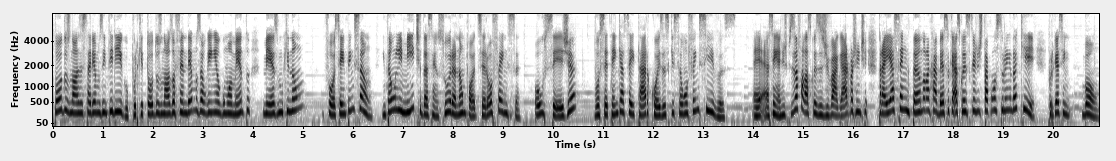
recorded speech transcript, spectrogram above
todos nós estaríamos em perigo, porque todos nós ofendemos alguém em algum momento, mesmo que não fosse a intenção. Então, o limite da censura não pode ser ofensa. Ou seja, você tem que aceitar coisas que são ofensivas. É, assim, a gente precisa falar as coisas devagar pra gente, pra ir assentando na cabeça as coisas que a gente tá construindo aqui. Porque assim, bom,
